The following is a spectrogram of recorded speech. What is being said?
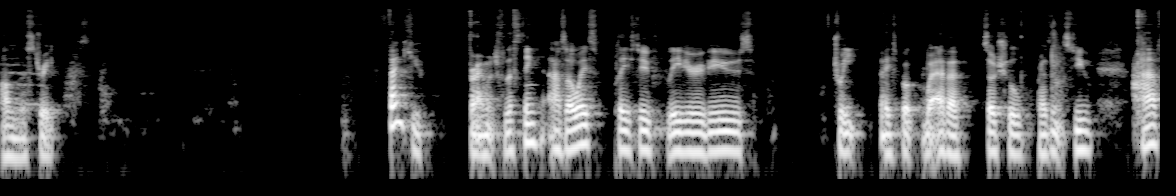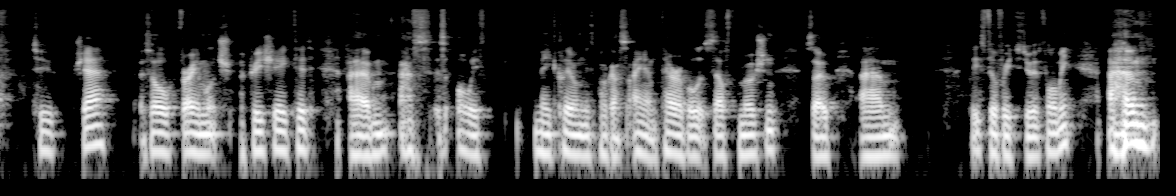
on the streets. Thank you very much for listening. As always, please do leave your reviews, tweet, Facebook, whatever social presence you have to share. It's all very much appreciated. Um, as, as always made clear on this podcast, I am terrible at self promotion. So um, please feel free to do it for me. Um,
